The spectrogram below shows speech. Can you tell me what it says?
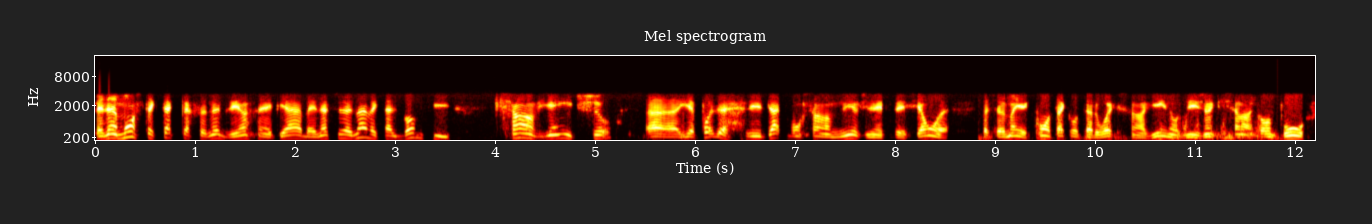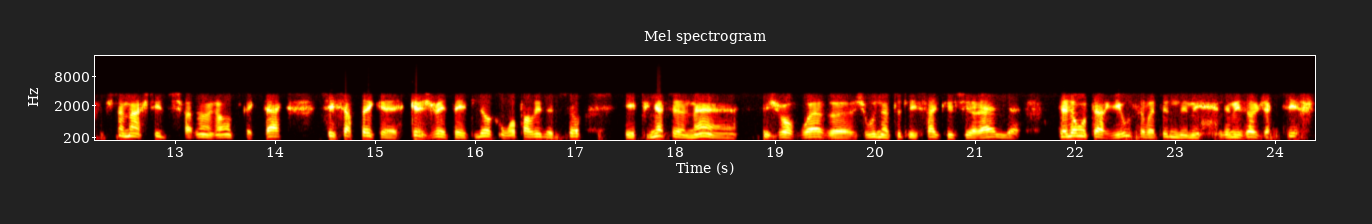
Ben, dans mon spectacle personnel, Brian Saint-Pierre, ben, naturellement, avec l'album qui s'en vient et tout ça, il euh, a pas de, les dates vont s'en venir, j'ai l'impression. Euh, il y a Contact Ottawa qui s'en vient, donc des gens qui s'en rencontrent pour justement acheter différents genres de spectacles. C'est certain que, que je vais être là, qu'on va parler de ça. Et puis, naturellement, euh, je vais voir euh, jouer dans toutes les salles culturelles de l'Ontario. Ça va être une de mes, de mes objectifs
